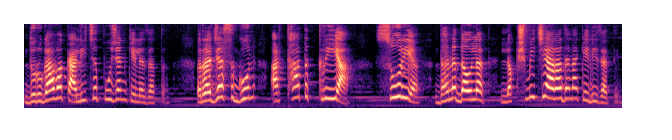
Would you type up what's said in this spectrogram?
दुर्गा व कालीचं पूजन केलं जातं. रजस गुण अर्थात क्रिया सूर्य धनदौलत लक्ष्मीची आराधना केली जाते.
